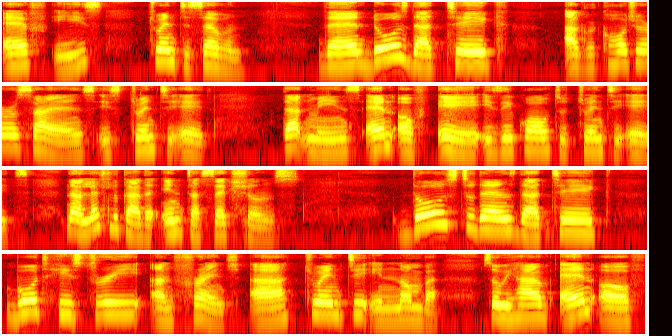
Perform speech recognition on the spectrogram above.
f is 27. Then those that take agricultural science is 28. That means n of a is equal to 28. Now let's look at the intersections. Those students that take both history and French are 20 in number. So we have n of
